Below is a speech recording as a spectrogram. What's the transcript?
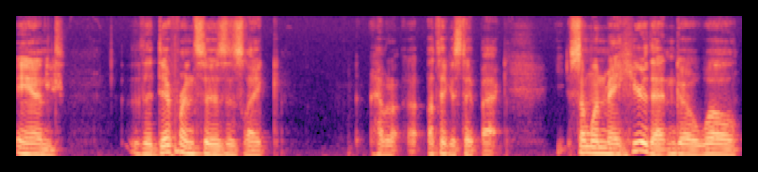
and the difference is is like have a, I'll take a step back. Someone may hear that and go, well,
